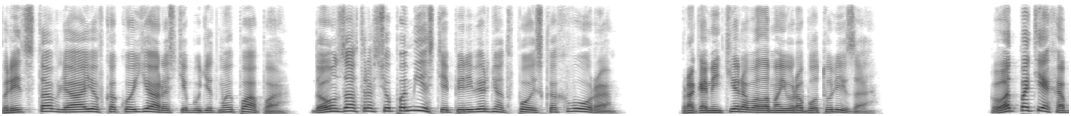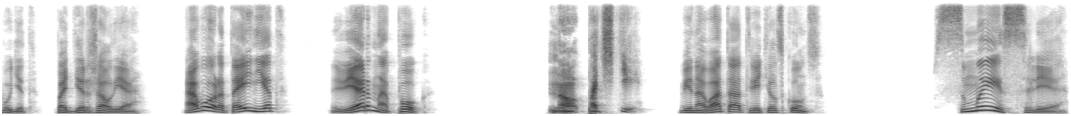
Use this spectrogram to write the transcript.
Представляю, в какой ярости будет мой папа. Да он завтра все поместье перевернет в поисках вора. Прокомментировала мою работу Лиза. Вот потеха будет, поддержал я. А вора-то и нет. Верно, Пук? Ну, почти. Виновато ответил Скунс. «В смысле?»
